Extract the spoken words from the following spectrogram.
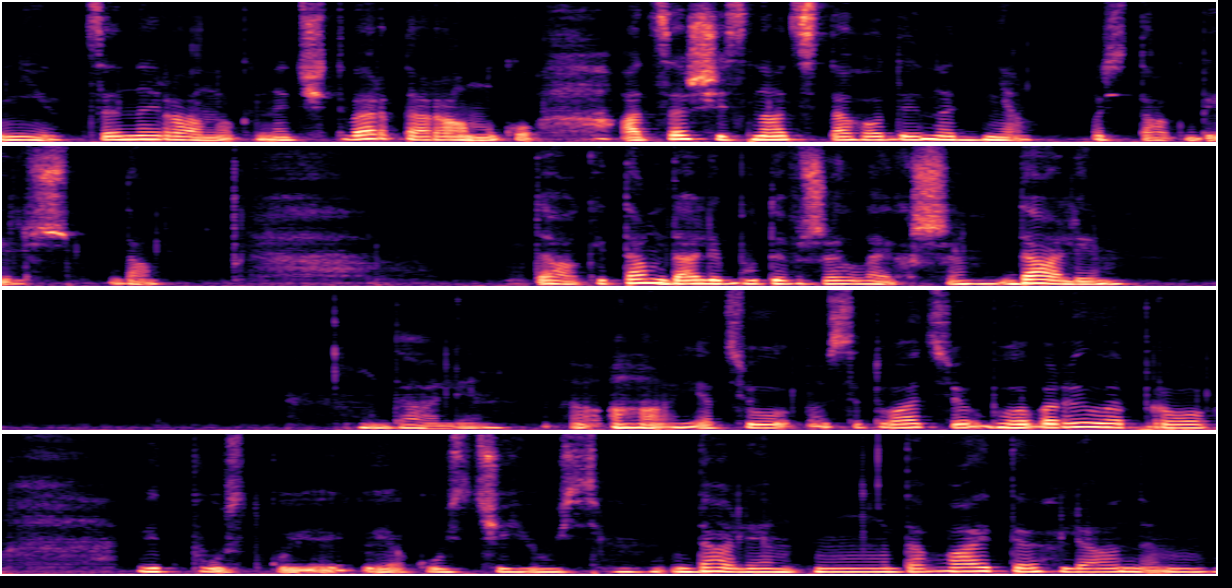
Ні, це не ранок, не четверта ранку, а це 16 година дня. Ось так більш. Да. Так, і там далі буде вже легше. Далі. Далі. Ага, я цю ситуацію обговорила про відпустку якусь чиюсь. Далі, давайте глянемо,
